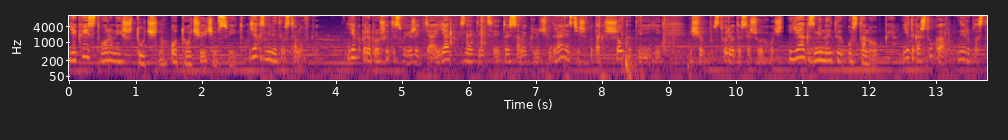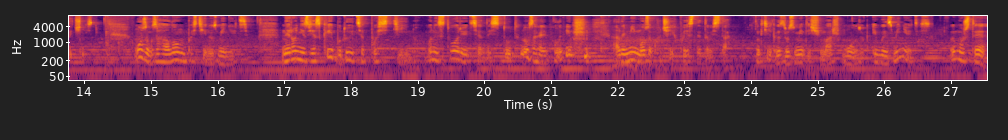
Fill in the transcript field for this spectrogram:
який створений штучно оточуючим світом. Як змінити установки? Як перепрошити своє життя? Як знайти цей той самий ключ від реальності, щоб отак щолкати її і щоб створювати все, що ви хочете? Як змінити установки? Є така штука нейропластичність. Мозок загалом постійно змінюється. Нейронні зв'язки будуються постійно. Вони створюються десь тут, ну взагалі в голові, але мій мозок хоче їх пояснити ось так. Як тільки ви зрозумієте, що ваш мозок і ви змінюєтесь, ви можете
